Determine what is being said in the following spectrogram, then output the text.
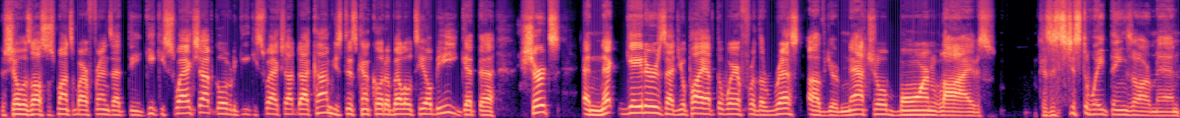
The show is also sponsored by our friends at the Geeky Swag Shop. Go over to geekyswagshop.com. Use discount code of LOTLB. You get the shirts and neck gaiters that you'll probably have to wear for the rest of your natural born lives because it's just the way things are, man.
